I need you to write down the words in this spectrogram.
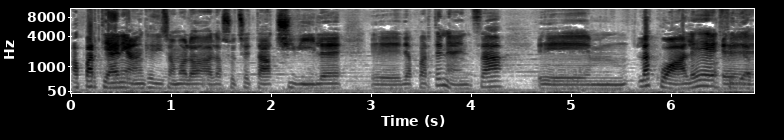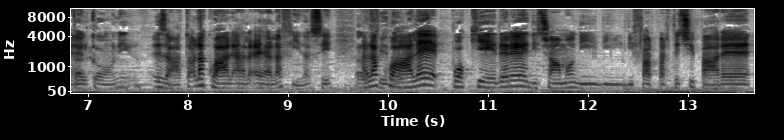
appartiene anche diciamo, alla, alla società civile eh, di appartenenza ehm, la quale Affiliata eh, al CONI. esatto alla quale è alla FIDA sì Alla alla FIDA. quale può chiedere diciamo di, di- di far partecipare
